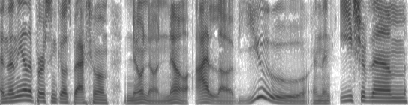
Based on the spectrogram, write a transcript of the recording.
And then the other person goes back to him, no, no, no, I love you. And then each of them,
